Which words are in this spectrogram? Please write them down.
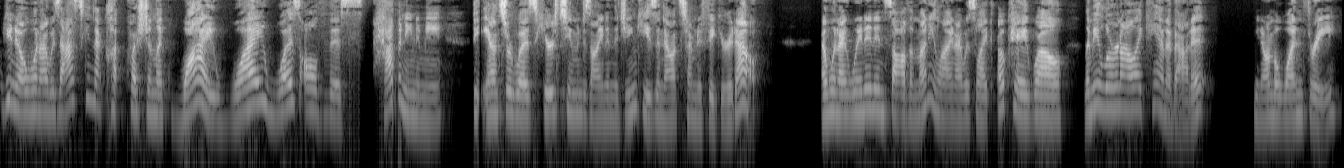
you know, when I was asking that question, like, why, why was all this happening to me? The answer was here's human design and the gene keys. And now it's time to figure it out. And when I went in and saw the money line, I was like, okay, well, let me learn all I can about it. You know, I'm a one, three.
